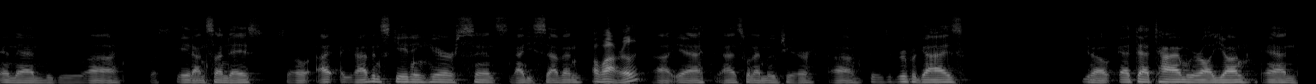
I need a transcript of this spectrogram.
and then we do uh, a skate on Sundays. So I, you know, I've been skating here since '97. oh wow, really? Uh, yeah, that's when I moved here. Uh, there's a group of guys. You know, at that time we were all young, and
